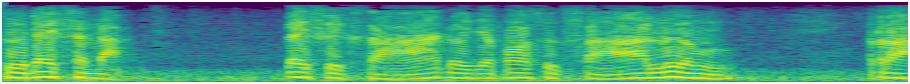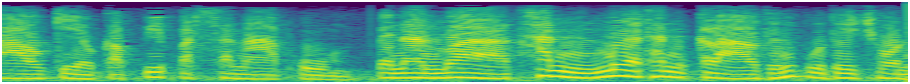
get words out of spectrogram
คือได้สดับได้ศึกษาโดยเฉพาะศึกษาเรื่องราวเกี่ยวกับวิปัสสนาภูมิ เป็นอันว่าท่านเมื่อท่านกล่าวถึงปุถุชน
